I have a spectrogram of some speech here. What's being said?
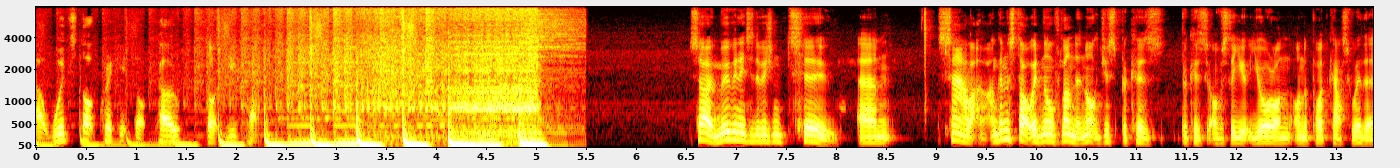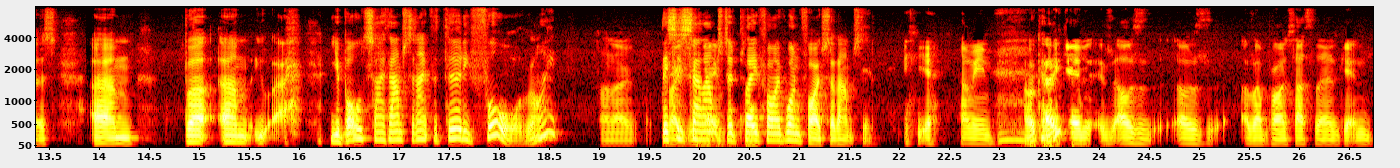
at woodstockcricket.co.uk. So, moving into Division Two, um, Sal, I'm going to start with North London, not just because because obviously you're on, on the podcast with us, um, but um, you, you bowled Southampton out for 34, right? I know. This is Southampton play 5-1-5 South yeah. I mean, okay. Again, I was I was I was on Prime Saturday and getting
